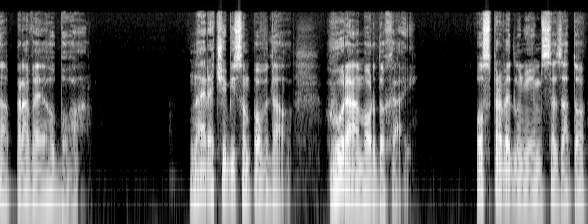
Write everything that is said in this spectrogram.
a pravého Boha. Najradšej by som povedal, hurá Mordochaj. Ospravedlňujem sa za to,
